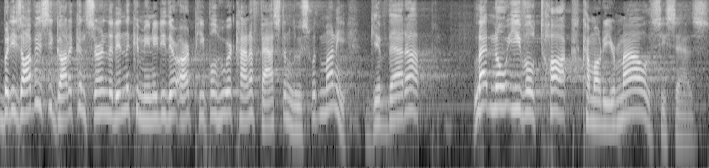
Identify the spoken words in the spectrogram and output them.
But he's obviously got a concern that in the community there are people who are kind of fast and loose with money. Give that up. Let no evil talk come out of your mouths, he says.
